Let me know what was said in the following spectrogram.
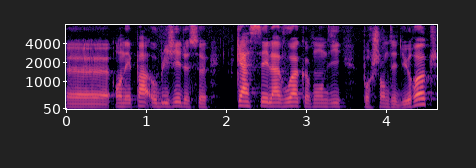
on n'est pas obligé de se casser la voix comme on dit pour chanter du rock.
